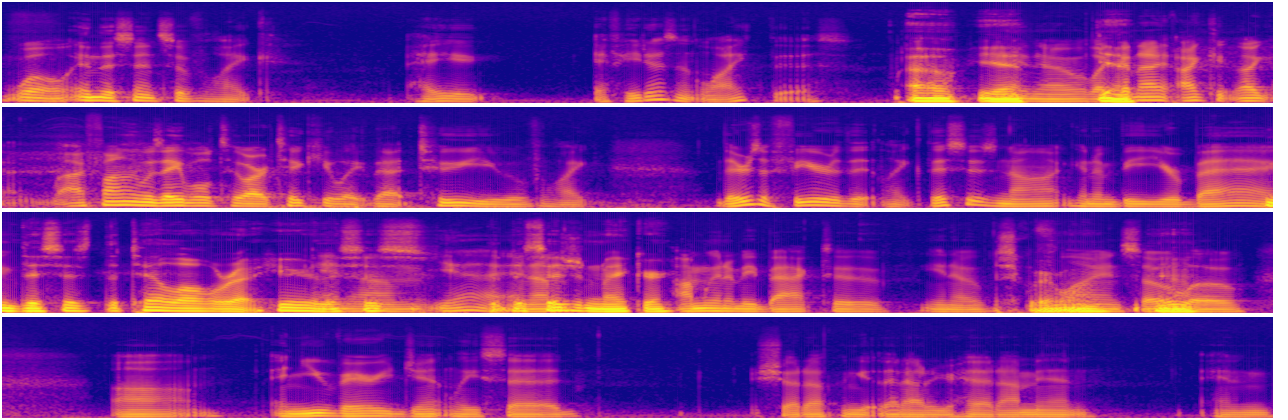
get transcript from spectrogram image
Well, in the sense of like, hey, if he doesn't like this, Oh, yeah. you know, like, Yeah. and I, I can, like, I finally was able to articulate that to you of like, there's a fear that like this is not going to be your bag. This is the tell all right here. And, This is um, yeah, the and I'm- decision maker. I'm going to be back to you know Square flying one, yeah. solo. Um, and you very gently said, "Shut up and get that out of your head. I'm in." And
